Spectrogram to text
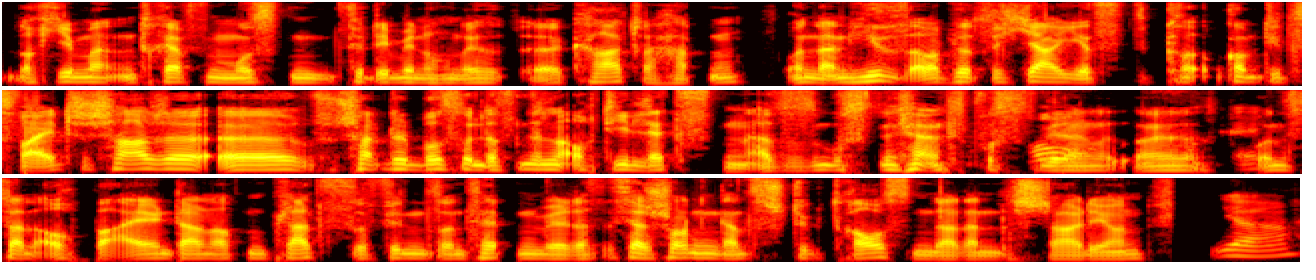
noch jemanden treffen mussten, für den wir noch eine äh, Karte hatten. Und dann hieß es aber plötzlich, ja, jetzt kommt die zweite Charge äh, Shuttlebusse und das sind dann auch die letzten. Also es mussten, dann, mussten oh, wir dann äh, okay. uns dann auch beeilen, da noch einen Platz zu finden, sonst hätten wir, das ist ja schon ein ganzes Stück draußen da dann das Stadion. Ja.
